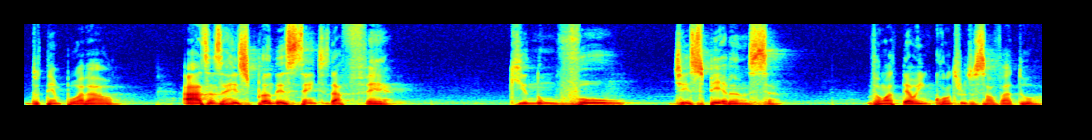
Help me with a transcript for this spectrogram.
do temporal. Asas resplandecentes da fé que num voo de esperança vão até o encontro do Salvador.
